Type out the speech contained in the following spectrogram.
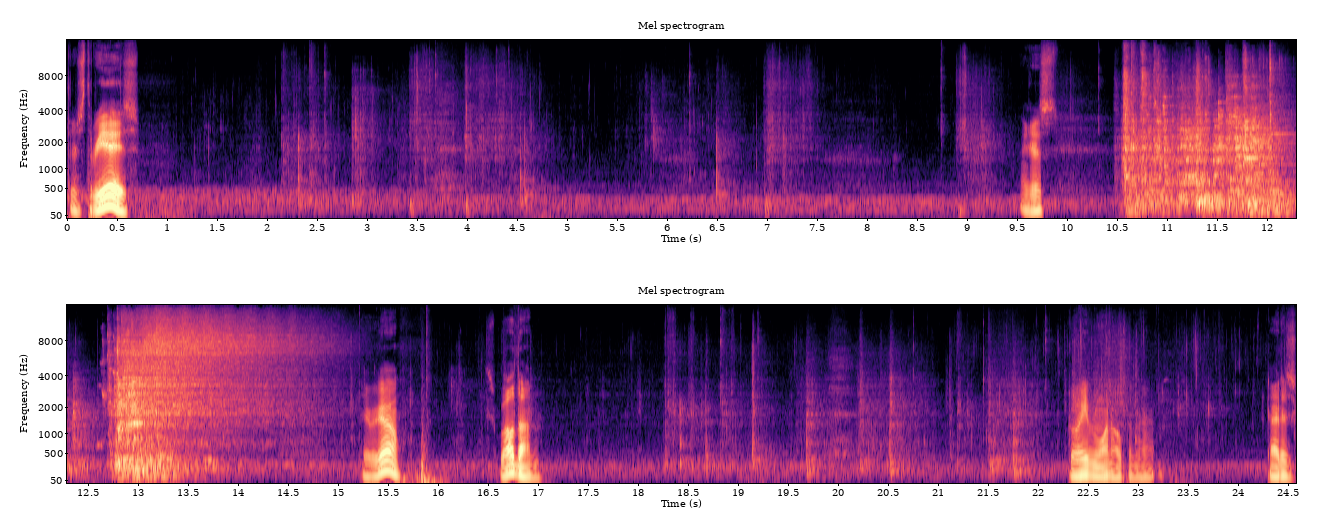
There's three A's. I guess. There we go. It's well done. Do I even want to open that? That is.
